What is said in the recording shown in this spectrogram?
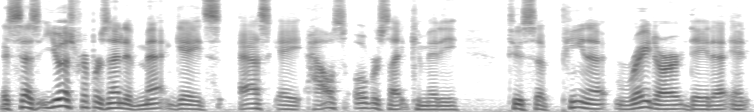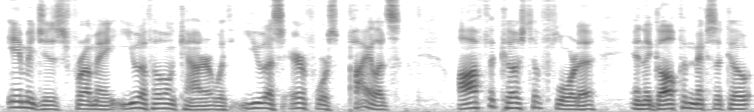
It says U.S. Representative Matt Gaetz asked a House Oversight Committee to subpoena radar data and images from a UFO encounter with U.S. Air Force pilots off the coast of Florida in the Gulf of Mexico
